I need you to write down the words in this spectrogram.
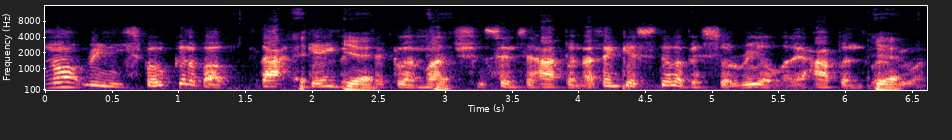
Not really spoken about that game in Yeah. particular much since it happened. I think it's still a bit surreal that it happened for Yeah. everyone.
